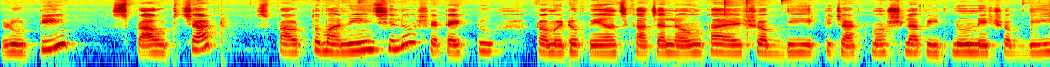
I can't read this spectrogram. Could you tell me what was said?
রুটি স্প্রাউট চাট স্প্রাউট তো বানিয়েই ছিল, সেটা একটু টমেটো, পেঁয়াজ, কাঁচা লঙ্কা এসব দিই, একটু চাট মশলা, বিট নুন এসব দিই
